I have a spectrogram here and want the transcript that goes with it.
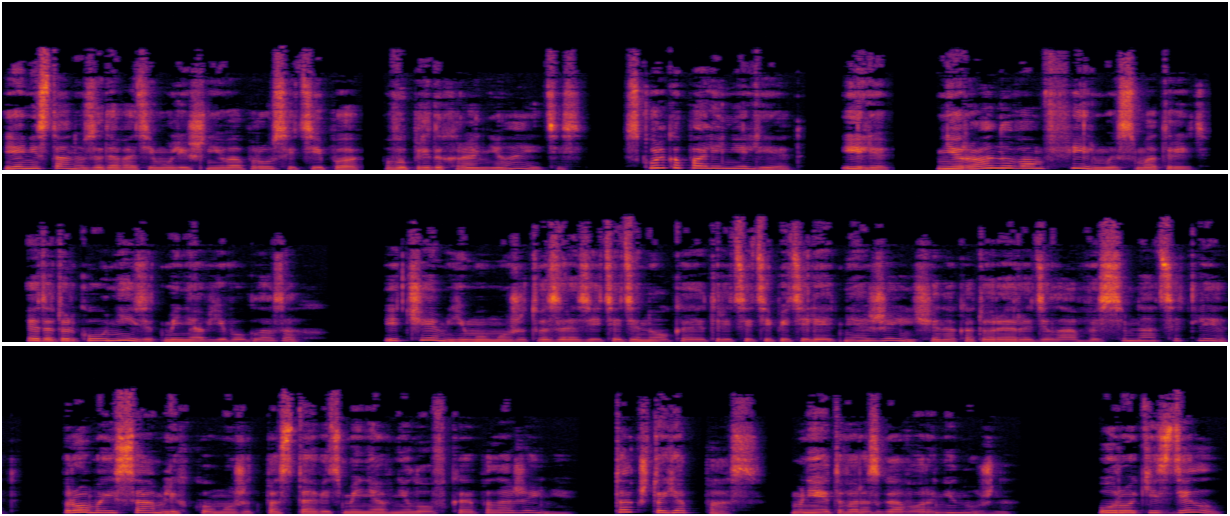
Я не стану задавать ему лишние вопросы типа «Вы предохраняетесь?» «Сколько Полине лет?» или «Не рано вам фильмы смотреть?» Это только унизит меня в его глазах. И чем ему может возразить одинокая 35-летняя женщина, которая родила в 18 лет? Рома и сам легко может поставить меня в неловкое положение. Так что я пас. Мне этого разговора не нужно. Уроки сделал?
